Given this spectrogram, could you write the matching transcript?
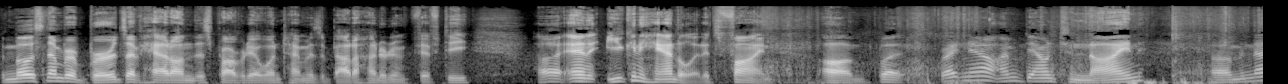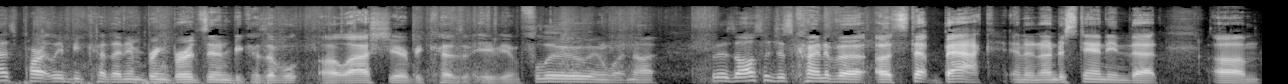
the most number of birds I've had on this property at one time is about 150. Uh, and you can handle it. It's fine. Um, but right now I'm down to nine, um, and that's partly because I didn't bring birds in because of uh, last year because of avian flu and whatnot but it's also just kind of a, a step back and an understanding that um,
